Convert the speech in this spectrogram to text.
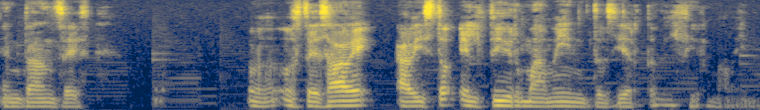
Entonces, Usted sabe, ha visto el firmamento, ¿cierto? El firmamento.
